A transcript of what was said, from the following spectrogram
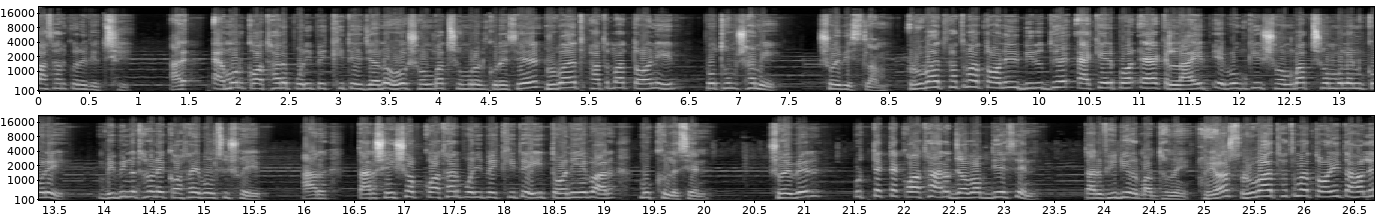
পাচার করে দিচ্ছে। আর এমন কথার পরিপ্রেক্ষিতে যেন সংবাদ সম্মেলন করেছে রুবায়ত ফাতেমা তনির প্রথম স্বামী শহীদ ইসলাম। রুবায়ত ফাতেমা তনির বিরুদ্ধে একের পর এক লাইভ এবং কি সংবাদ সম্মেলন করে বিভিন্ন ধরনের কথাই বলছে শোয়েব। আর তার সেই সব কথার পরিপ্রেক্ষিতেই টনি এবার মুখ খুলেছেন। শোয়েবের প্রত্যেকটা কথার জবাব দিয়েছেন তার ভিডিওর মাধ্যমে। ভিউয়ার্স রুবায়ত ফাতেমা টনি তাহলে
